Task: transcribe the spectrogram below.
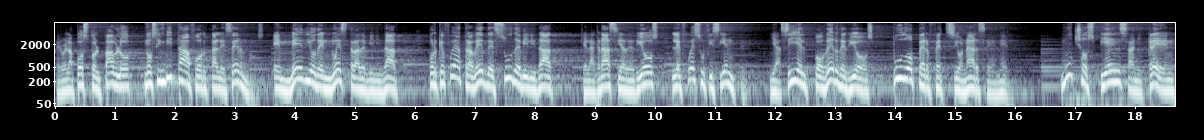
Pero el apóstol Pablo nos invita a fortalecernos en medio de nuestra debilidad, porque fue a través de su debilidad que la gracia de Dios le fue suficiente, y así el poder de Dios pudo perfeccionarse en él. Muchos piensan y creen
